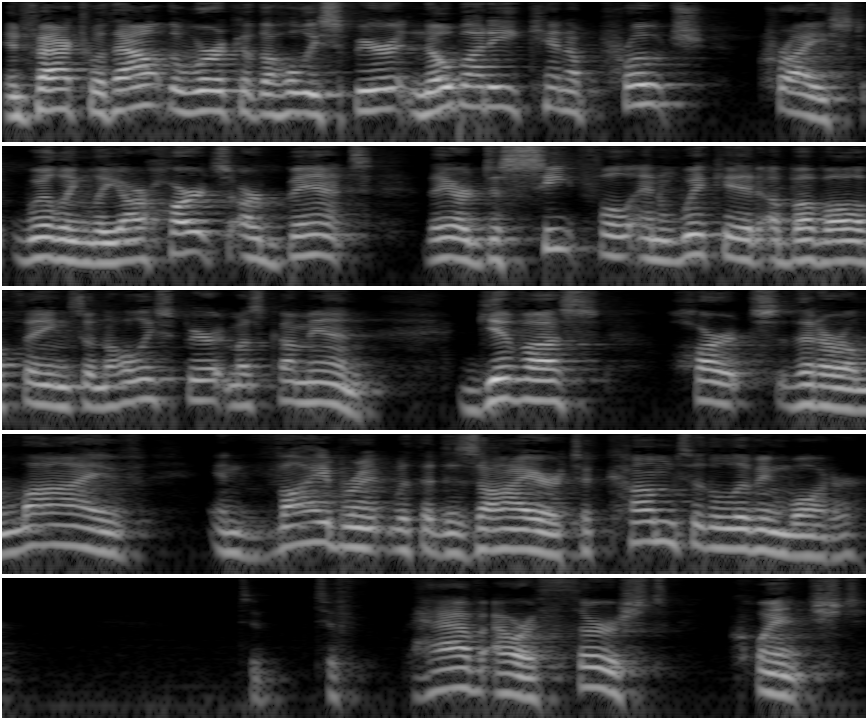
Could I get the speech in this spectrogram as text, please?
In fact, without the work of the Holy Spirit, nobody can approach Christ willingly. Our hearts are bent, they are deceitful and wicked above all things, and the Holy Spirit must come in, give us hearts that are alive and vibrant with a desire to come to the living water have our thirst quenched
